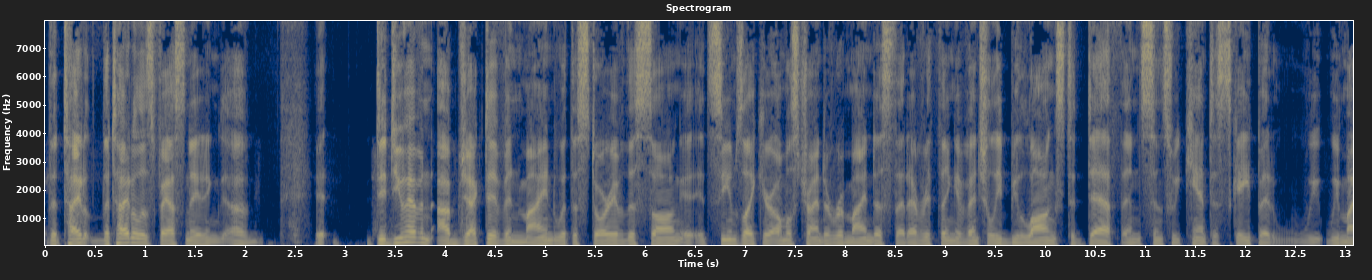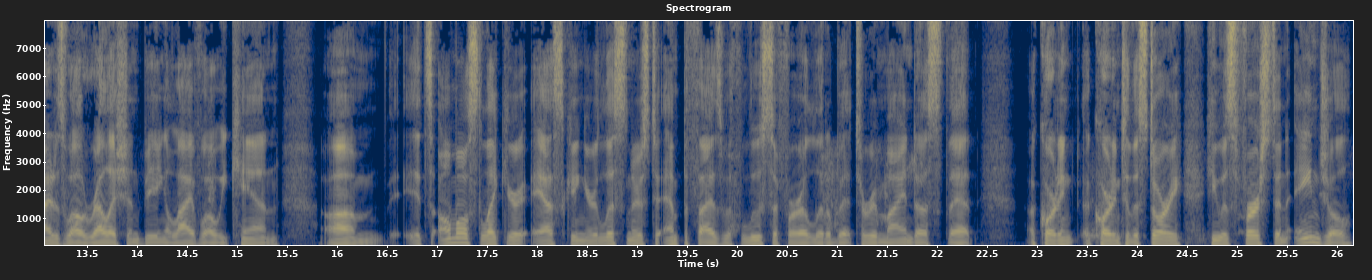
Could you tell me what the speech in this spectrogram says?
the title the title is fascinating. Uh, it, did you have an objective in mind with the story of this song? It, seems like you're almost trying to remind us that everything eventually belongs to death, and since we can't escape it, we we might as well relish in being alive while we can. Um, it's almost like you're asking your listeners to empathize with Lucifer a little bit to remind us that according according to the story, he was first an angel,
